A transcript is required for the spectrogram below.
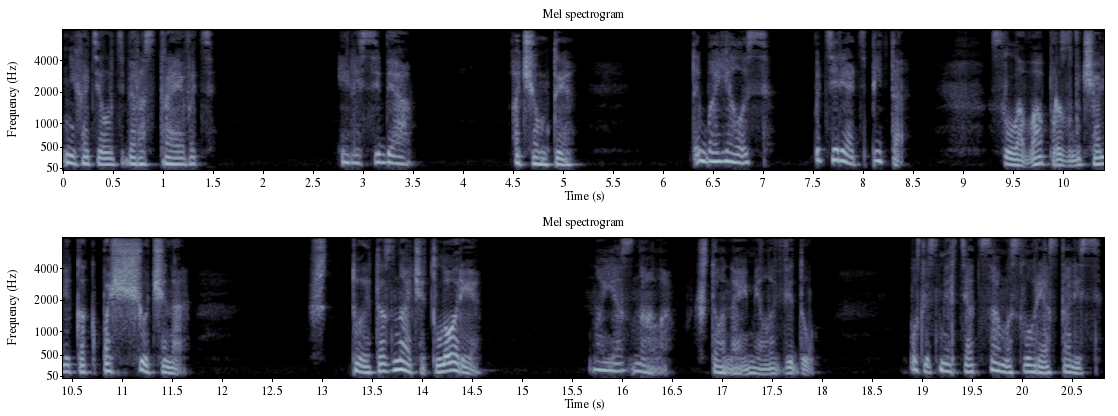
Не хотела тебя расстраивать. Или себя. О чем ты? Ты боялась потерять Пита. Слова прозвучали как пощечина. Что это значит, Лори? Но я знала, что она имела в виду. После смерти отца мы с Лори остались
